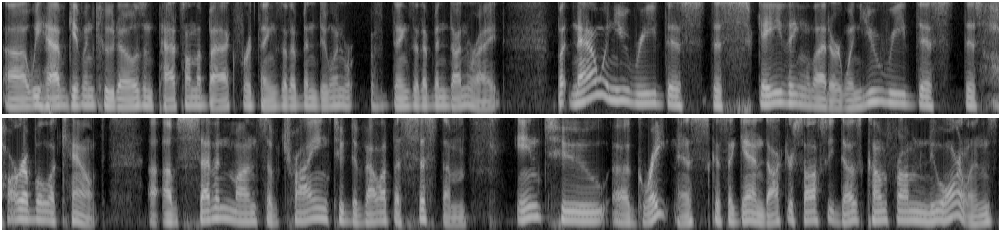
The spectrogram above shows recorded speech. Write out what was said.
Uh, we have given kudos and pats on the back for things that have been doing things that have been done right. But now, when you read this this scathing letter, when you read this this horrible account uh, of seven months of trying to develop a system into uh, greatness, because again, Dr. Saussy does come from New Orleans,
